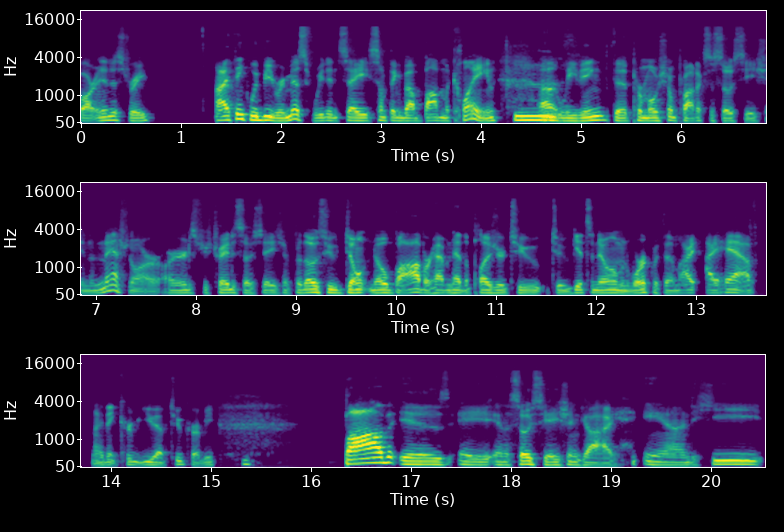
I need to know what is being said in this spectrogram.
our industry. I think we'd be remiss if we didn't say something about Bob McLean uh, Mm, leaving the Promotional Products Association International, our, our industry trade association. For those who don't know Bob or haven't had the pleasure to to get to know him and work with him, I I have, and I think Kirby, you have too, Kirby. Bob is a an association guy, and he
